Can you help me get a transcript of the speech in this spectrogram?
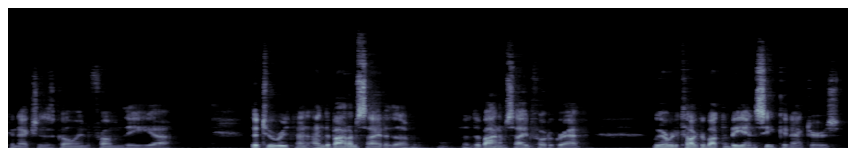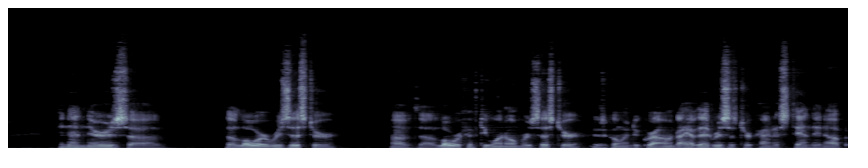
connections going from the uh, the two re- on the bottom side of the the bottom side photograph. We already talked about the BNC connectors, and then there's uh, the lower resistor of the lower 51 ohm resistor is going to ground. I have that resistor kind of standing up,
